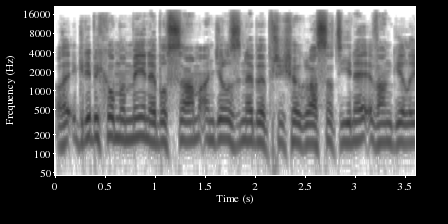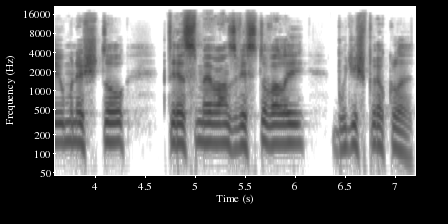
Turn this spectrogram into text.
Ale i kdybychom my nebo sám anděl z nebe přišel hlásat jiné evangelium než to, které jsme vám zvěstovali, budiš proklet.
